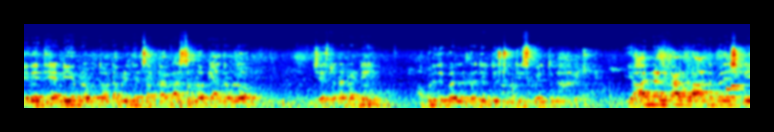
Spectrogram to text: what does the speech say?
ఏదైతే ఎన్డీఏ ప్రభుత్వం డబుల్ ఇంజిన్ సర్కార్ రాష్ట్రంలో కేంద్రంలో చేస్తున్నటువంటి అభివృద్ధి పనులను ప్రజల దృష్టికి తీసుకువెళ్తూ ఈ ఆరు నెలల కాలంలో ఆంధ్రప్రదేశ్కి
